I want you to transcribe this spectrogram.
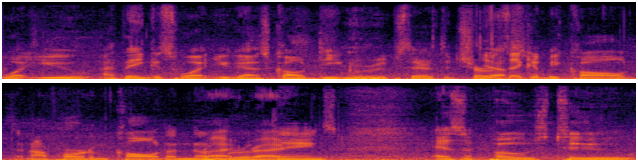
what you, I think it's what you guys call D groups mm-hmm. there at the church? Yes. They can be called, and I've heard them called a number right, of right. things, as opposed to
